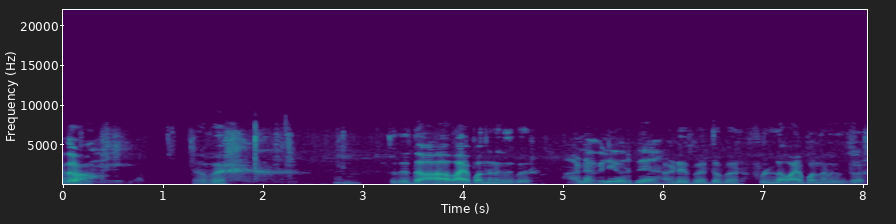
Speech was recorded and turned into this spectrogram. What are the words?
ஏதோ? இதோ பேர். இதுதா வாய பழந்துனுக்குது பேர். ஆண்டா வெளியே வருது. அப்படியே பேர் இதோ பேர். ஃபுல்லாக வாய பழந்துனுக்குது பேர்.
